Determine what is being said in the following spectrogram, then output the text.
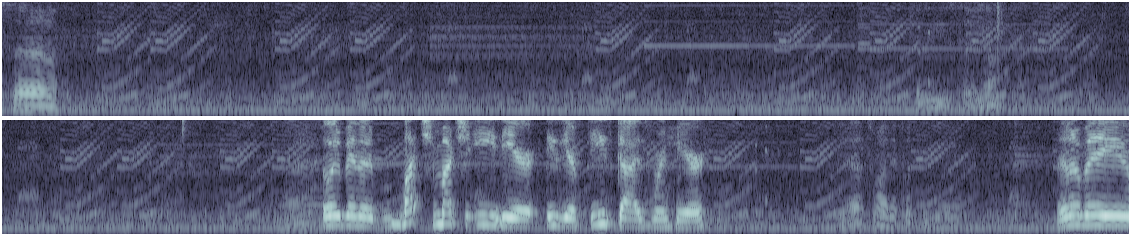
So, kill you so you don't. It would have been a much, much easier, easier if these guys weren't here. yeah, that's why they put them there. It'll be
